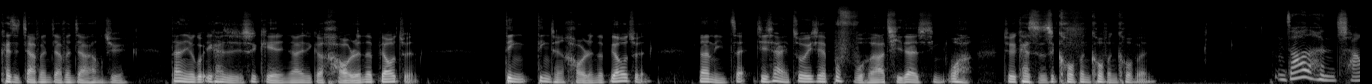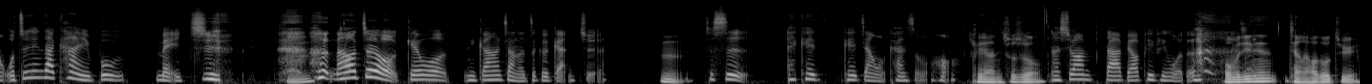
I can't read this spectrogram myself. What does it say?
开始加分加分加上去。但你如果一开始是给人家一个好人的标准，定定成好人的标准，那你在接下来做一些不符合他期待的事情，哇，就会开始是扣分、扣分、扣分。你知道很长，我最近在看一部美剧，嗯、然后就有给我你刚刚讲的这个感觉，嗯，就是哎，可以可以讲我看什么哈？可以啊，你说说。那希望大家不要批评我的。我们今天讲了好多剧。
